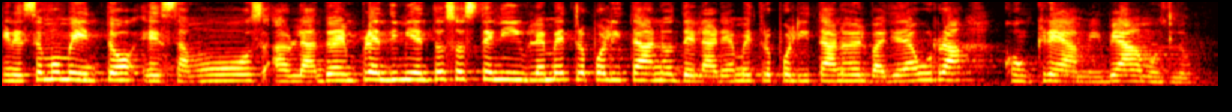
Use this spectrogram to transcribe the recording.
En este momento estamos hablando de emprendimiento sostenible metropolitano del área metropolitana del Valle de Aburrá con Créame, veámoslo.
